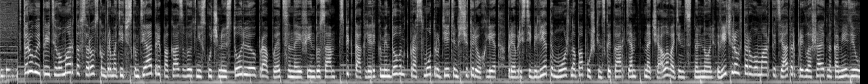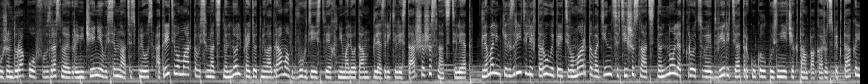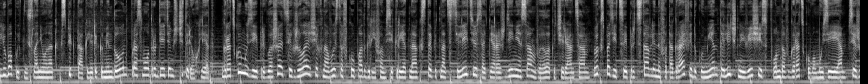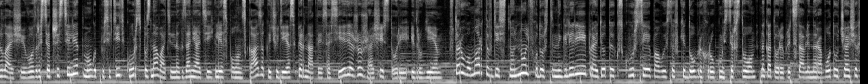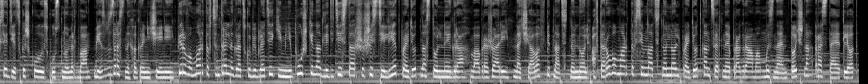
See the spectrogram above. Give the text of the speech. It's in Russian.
2 и 3 марта в Саровском драматическом театре показывают нескучную историю про Пэтсона и Финдуса. Спектакль рекомендован к просмотру детям с 4 лет. Приобрести билеты можно по Пушкинской карте. Начало в 11.00. Вечером 2 марта театр приглашает на комедию «Ужин дураков». Возрастное ограничение 18+. А 3 марта в 18.00 пройдет мелодрама в двух действиях «Мимолета» для зрителей старше 16 лет. Для маленьких зрителей 2 и 3 марта в 11 и 16.00 откроет свои двери театр кукол «Кузнечик». Там покажут спектакль «Любопытный слоненок». Спектакль рекомендован к просмотру детям с 4 лет. Городской музей приглашает всех желающих на выставку под грифом «Секретно» к 115-летию со дня рождения Самвела Кочерянца. В экспозиции представлены фотографии, документы, личные вещи из фондов городского музея. Все желающие в возрасте от 6 лет могут посетить курс познавательных занятий «Лес полон сказок и чудес», «Пернатые соседи», «Жужжащие истории» и другие. 2 марта в 10.00 в художественной галерее пройдет экскурсия по выставке «Добрых рук мастерство», на которой представлены работы учащихся детской школы искусств номер 2 без возрастных ограничений. 1 марта в Центральной городской библиотеке имени Пушкина для детей старше 6 лет пройдет настольная игра «Воображарий». Начало в 15.00. А 2 марта в 17.00 пройдет концертная программа «Мы знаем точно, растает лед».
